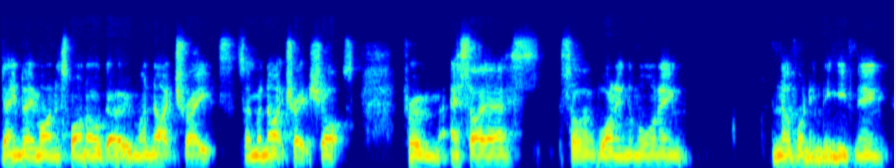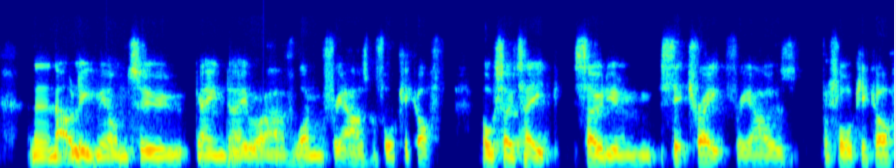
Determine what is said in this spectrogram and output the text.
game day minus one, I'll go my nitrates, so my nitrate shots from SIS. So I have one in the morning, another one in the evening, and then that'll lead me on to game day where I have one three hours before kickoff. Also take sodium citrate three hours before kickoff,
